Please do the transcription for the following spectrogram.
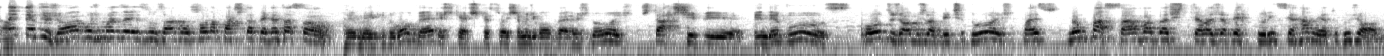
Aí teve jogos, mas eles usavam só na parte da apresentação. Remake do Golverius, que as pessoas chamam de Golverius 2, Starship Rendezvous, outros jogos da Beat 2, mas não passava das telas de abertura e encerramento do jogo.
